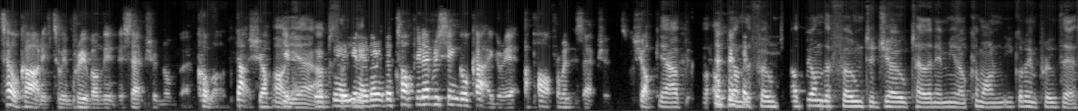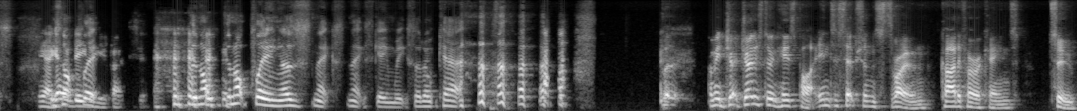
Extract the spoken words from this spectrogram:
tell Cardiff to improve on the interception number. Come on, that's shocking. Oh, you know, yeah, they're- absolutely. You know, they're, they're top in every single category apart from interceptions. Shocking. yeah. I'll be, I'll be on the phone. I'll be on the phone to Joe, telling him, you know, come on, you've got to improve this. Yeah, He's get not play- They're not. they're not playing us next next game week, so I don't care. But I mean, Joe's doing his part. Interceptions thrown, Cardiff Hurricanes two,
